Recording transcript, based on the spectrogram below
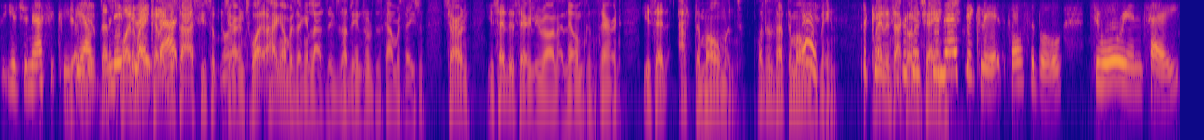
that you genetically be Yeah, yeah, able to that's manipulate by way. Can that. I just ask you something, Sharon? Twi- hang on for a second, lads. I just have to interrupt this conversation. Sharon, you said this earlier on, and now I'm concerned. You said at the moment. What does at the moment Yes, mean? Because, when is that going to change? Genetically, it's possible to orientate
